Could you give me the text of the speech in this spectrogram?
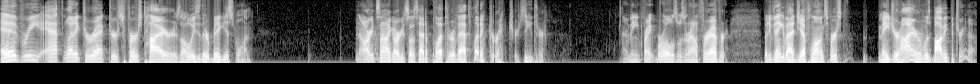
Every athletic director's first hire is always their biggest one. Now, it's not like had a plethora of athletic directors either. I mean, Frank Broyles was around forever. But if you think about it, Jeff Long's first major hire was Bobby Petrino.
